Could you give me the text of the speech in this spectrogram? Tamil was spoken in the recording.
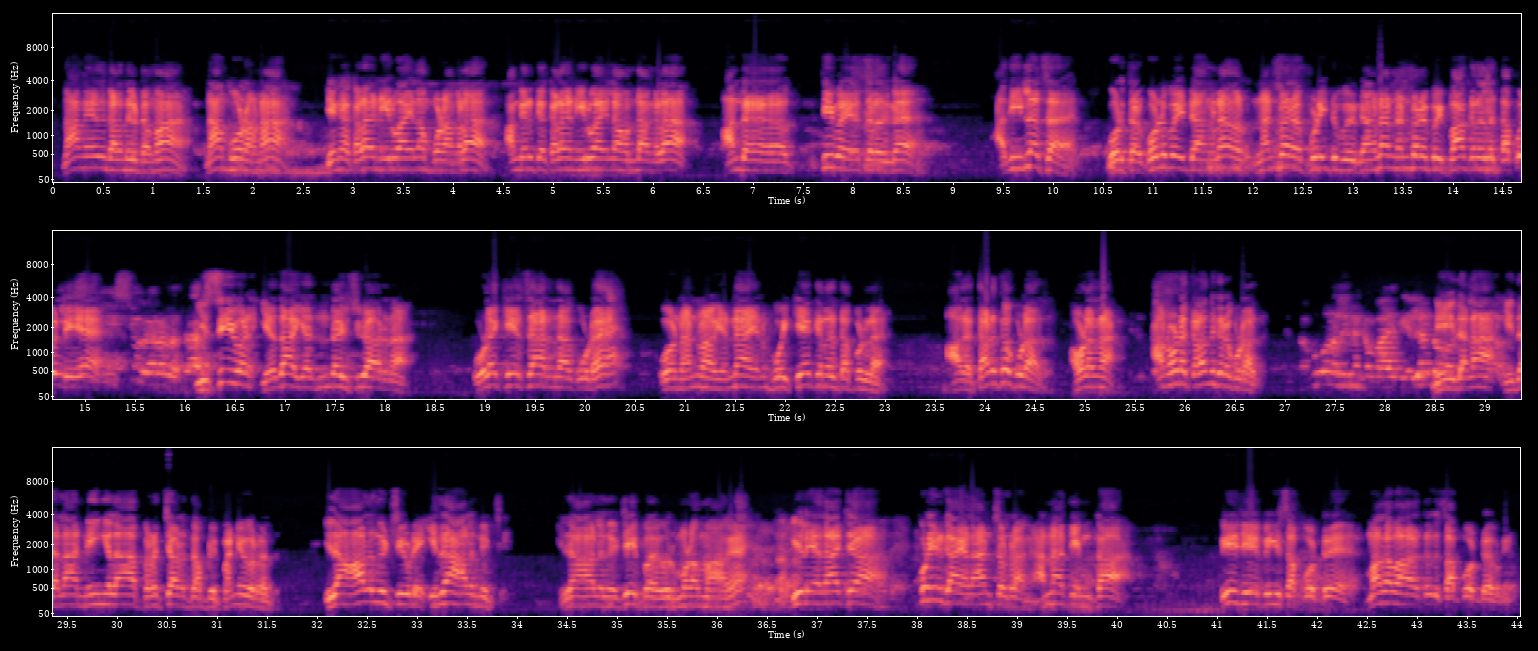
நாங்க எதுவும் கலந்துக்கிட்டோமா? நான் போனானா? எங்க கழக நிர்வாகிலாம் போனாங்களா? அங்க இருக்க கழக நிர்வாகிலாம் வந்தாங்களா? அந்த தீபம் ஏத்துறதுல அது இல்ல சார். ஒருத்தர் கொண்டு போயிட்டாங்கன்னா நண்பரை பிடித்து போயிருக்காங்கன்னா நண்பரை போய் பார்க்கறதுல தப்பு இல்லையே. இஷ்யூ எதா எந்த இஷ்யூவா இருந்தா? உலகேஸா இருந்தா கூட ஒரு என்ன என்ன போய் கேட்கறது தப்பு இல்லை. அதை தடுக்க கூடாது. அவ்வளவுதான். அவனோட கலந்துக்கிற கூடாது. நீ இதெல்லாம் இதெல்லாம் நீங்களா பிரச்சாரத்தை அப்படி பண்ணி விடுறது. இதான் ஆளுங்கட்சியுடைய இதான் ஆளுங்கட்சி. இதான் ஆளுங்கட்சி. இப்ப ஒரு மூலமாக இதுல ஏதாச்சும் குளிர்காயலான்னு சொல்றாங்க. அண்ணா திமுக பிஜேபிக்கு சப்போர்ட்டு மதவாதத்துக்கு சப்போர்ட்டு அப்படின்னு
